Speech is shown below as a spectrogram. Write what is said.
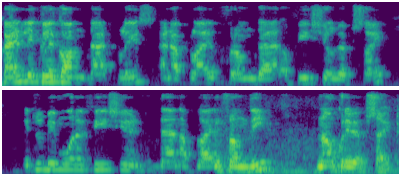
kindly click on that place and apply from their official website. It will be more efficient than applying from the Naukri website.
